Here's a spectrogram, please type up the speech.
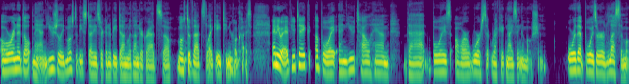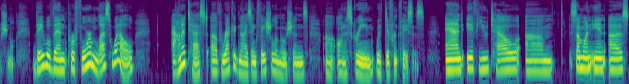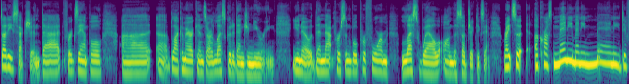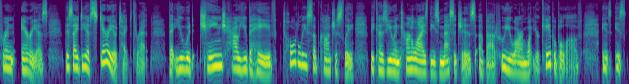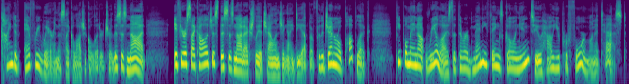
or an adult man usually most of these studies are going to be done with undergrads so most of that's like 18 year old guys. Anyway if you take a boy and you tell him that boys are worse at recognizing emotion or that boys are less emotional. They will then perform less well on a test of recognizing facial emotions uh, on a screen with different faces. And if you tell um, someone in a study section that, for example, uh, uh, Black Americans are less good at engineering, you know, then that person will perform less well on the subject exam, right? So, across many, many, many different areas, this idea of stereotype threat that you would change how you behave totally subconsciously because you internalize these messages about who you are and what you're capable of is, is kind of everywhere in the psychological literature. This is not if you're a psychologist, this is not actually a challenging idea, but for the general public, people may not realize that there are many things going into how you perform on a test.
